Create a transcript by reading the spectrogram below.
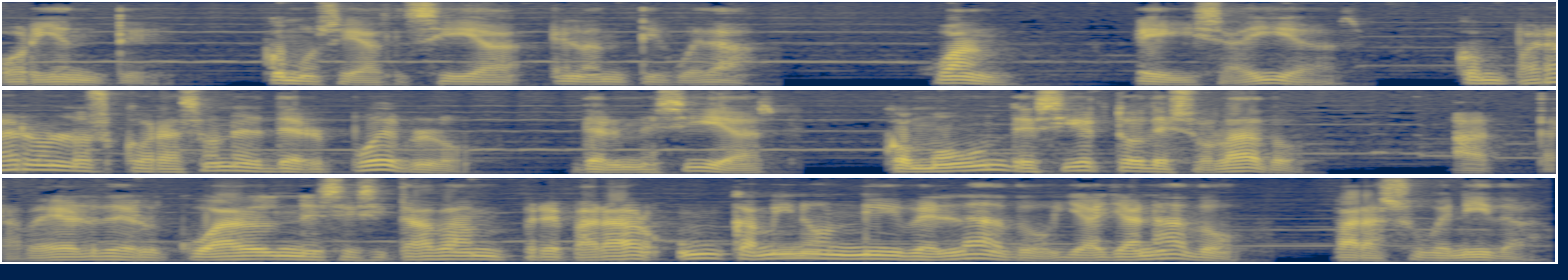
Oriente, como se hacía en la antigüedad. Juan e Isaías compararon los corazones del pueblo, del Mesías, como un desierto desolado, a través del cual necesitaban preparar un camino nivelado y allanado para su venida.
